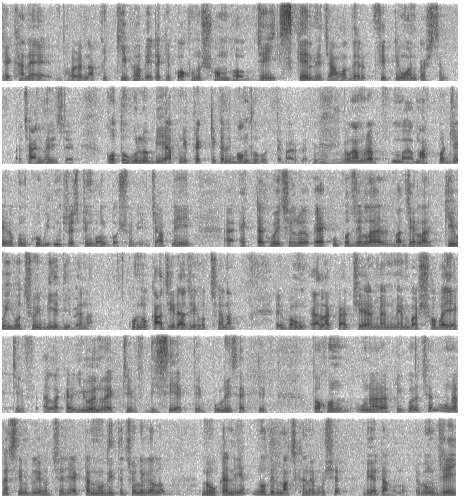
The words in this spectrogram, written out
যেখানে ধরেন আপনি কীভাবে এটাকে কখনো সম্ভব যেই স্কেলে যে আমাদের fifty one percent child marriage rate কতগুলো বিয়ে আপনি প্র্যাকটিক্যালি বন্ধ করতে পারবেন। এবং আমরা মাঠ পর্যায়ে এরকম খুব ইন্টারেস্টিং গল্প শুনি যে আপনি একটা হয়েছিল এক উপজেলার বা জেলার কেউই হচ্ছে ওই বিয়ে দিবে না। কোনো কাজই রাজি হচ্ছে না এবং এলাকার চেয়ারম্যান, মেম্বার সবাই অ্যাক্টিভ এলাকার UNO active DC active police active তখন ওনারা কি করেছেন? ওনারা সিম্পলি হচ্ছে যে একটা নদীতে চলে গেল, নৌকা নিয়ে নদীর মাঝখানে বসে বিয়েটা হলো এবং যেই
